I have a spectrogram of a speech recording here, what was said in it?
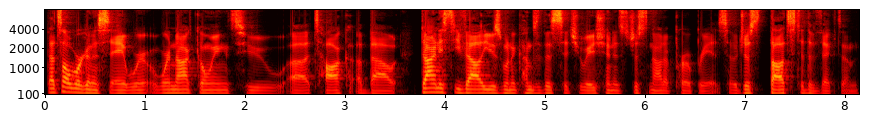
that's all we're going to say. We're we're not going to uh, talk about dynasty values when it comes to this situation. It's just not appropriate. So just thoughts to the victim.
